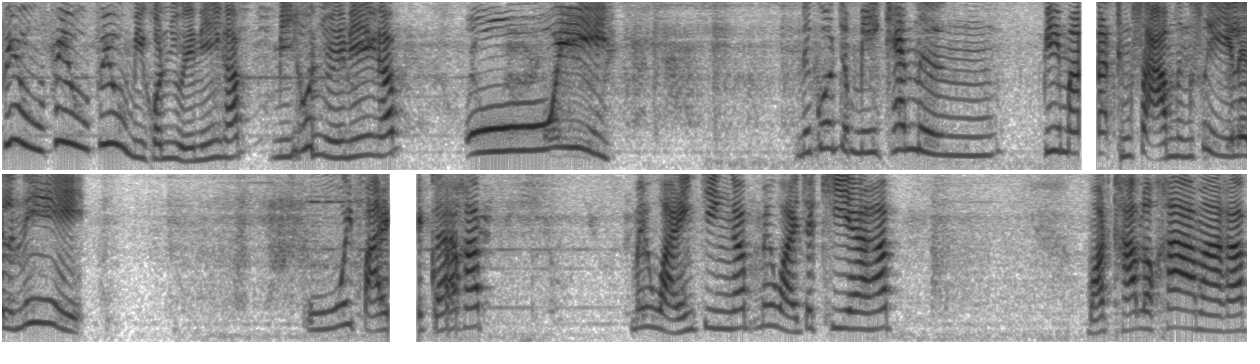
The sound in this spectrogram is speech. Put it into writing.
ฟิวฟิวฟิวมีคนอยู่ในนี้ครับ มีคนอยู่ในนี้ครับ โอ้ยนึกว่าจะมีแค่หนึ่งพี่มาถึงสามถึงสี่เลยเหรอนี่โอ้ยไปแล้วครับ ไม่ไหวจริงๆครับ ไม่ไหวจะเคลียร์ครับมอสครับเราฆ่ามาครับ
